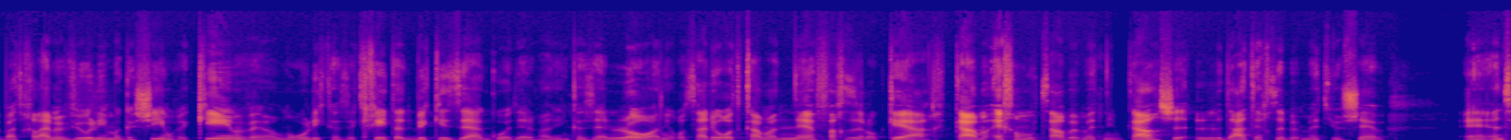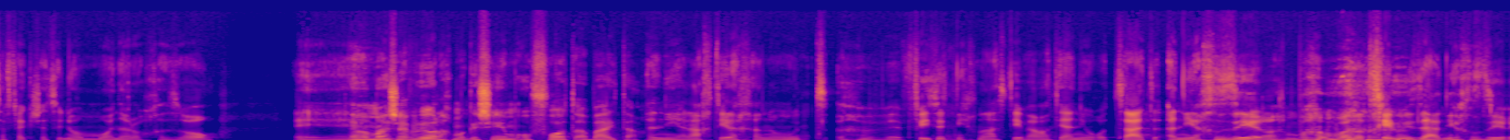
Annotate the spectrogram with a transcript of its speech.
ובהתחלה הם הביאו לי מגשים ריקים, והם אמרו לי כזה, קחי, תדביקי, זה הגודל. ואני כזה, לא, אני רוצה לראות כמה נפח זה לוקח, כמה, איך המוצר באמת נמכר, לדעת איך זה באמת יושב. אה, אין ספק שעשינו המון הלוך חזור. אה, הם ממש הביאו לך מגשים עופות הביתה. אני הלכתי לחנות, ופיזית נכנסתי ואמרתי, אני רוצה, אני אחזיר, בוא, נתחיל מזה, אני אחזיר.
